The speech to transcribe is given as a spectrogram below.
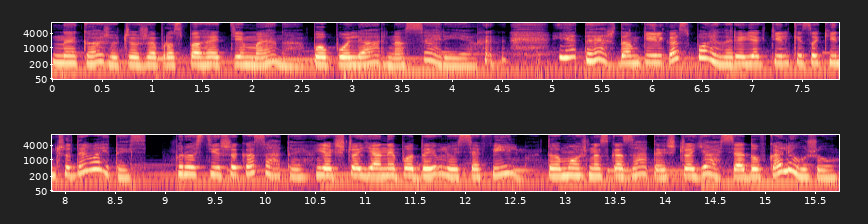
Не кажучи вже про спагетті Мена, популярна серія. Я теж дам кілька спойлерів, як тільки закінчу дивитись. Простіше казати, якщо я не подивлюся фільм, то можна сказати, що я сяду в калюжу.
